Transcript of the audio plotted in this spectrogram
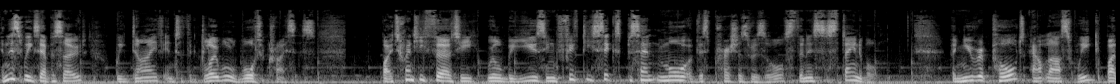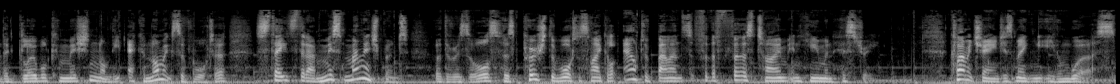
In this week's episode, we dive into the global water crisis. By 2030, we'll be using 56% more of this precious resource than is sustainable. A new report out last week by the Global Commission on the Economics of Water states that our mismanagement of the resource has pushed the water cycle out of balance for the first time in human history. Climate change is making it even worse.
